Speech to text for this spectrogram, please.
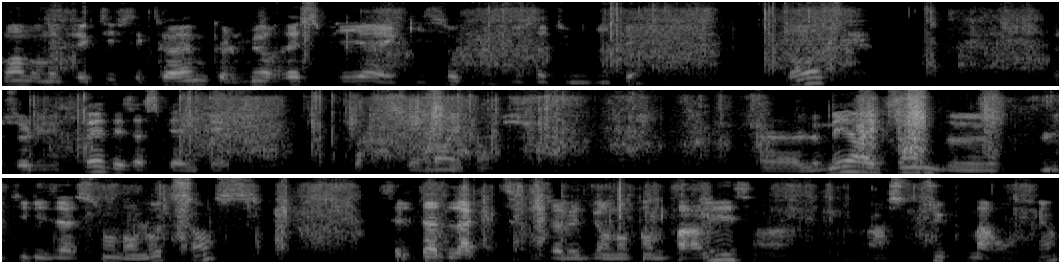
moi, mon objectif, c'est quand même que le mur respire et qu'il s'occupe de cette humidité. Donc, je lui fais des aspérités pour qu'il soit le meilleur exemple de l'utilisation dans l'autre sens, c'est le tas de lacte. Vous avez dû en entendre parler, c'est un, un stuc marocain.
